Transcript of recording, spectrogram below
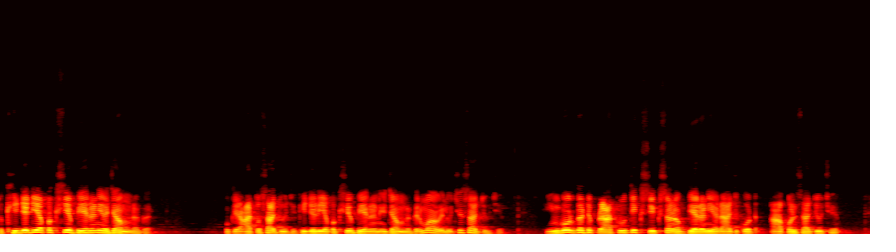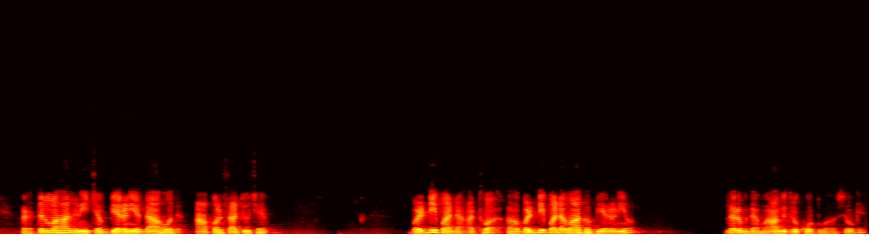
તો ખીજડીયા પક્ષી અભયારણ્ય જામનગર. ઓકે, આ તો સાચું છે. ખીજડીયા પક્ષી અભયારણ્ય જામનગરમાં આવેલું છે, સાચું છે. હિંગોરગઢ પ્રાકૃતિક શિક્ષણ અભયારણ્ય રાજકોટ, આ પણ સાચું છે. રતનમહાલ નીચ અભયારણ્ય દાહોદ, આ પણ સાચું છે. બરડીપાડા અથવા બરડીપાડા વાઘ અભયારણ્ય નર્મદામાં આ મિત્રો ખોટું આવશે, ઓકે?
